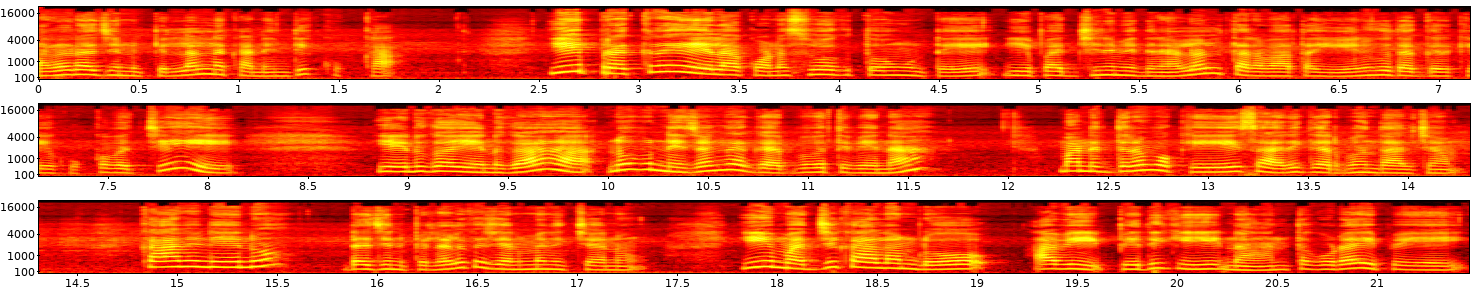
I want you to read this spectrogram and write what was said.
అరడజను పిల్లలను కనింది కుక్క. ఈ ప్రక్రియ ఇలా కొనసాగుతూ ఉంటే ఈ పద్దెనిమిది నెలల తర్వాత ఏనుగు దగ్గరికి కుక్క వచ్చి ఏనుగా ఏనుగా నువ్వు నిజంగా గర్భవతివేనా? మనిద్దరం ఒకేసారి గర్భం దాల్చాం. కానీ నేను డజన్ పిల్లలకు జన్మనిచ్చాను. ఈ మధ్యకాలంలో అవి పెరిగి నా అంత కూడా అయిపోయాయి.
